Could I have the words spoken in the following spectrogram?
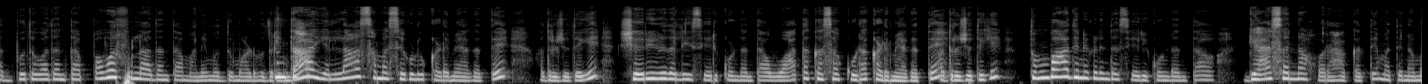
ಅದ್ಭುತವಾದಂತಹ ಪವರ್ಫುಲ್ ಆದಂತಹ ಮನೆಮದ್ದು ಮಾಡುವುದರಿಂದ ಎಲ್ಲಾ ಸಮಸ್ಯೆಗಳು ಕಡಿಮೆ ಆಗತ್ತೆ. ಅದ್ರ ಜೊತೆಗೆ ಶರೀರದಲ್ಲಿ ಸೇರಿಕೊಂಡಂತ ವಾತಕಸ ಕೂಡ ಕಡಿಮೆ ಆಗುತ್ತೆ. ಅದ್ರ ಜೊತೆಗೆ ತುಂಬಾ ದಿನಗಳಿಂದ ಸೇರಿಕೊಂಡಂತ ಗ್ಯಾಸ್ ಅನ್ನ ಹೊರಹಾಕತ್ತೆ ಮತ್ತೆ ನಮ್ಮ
